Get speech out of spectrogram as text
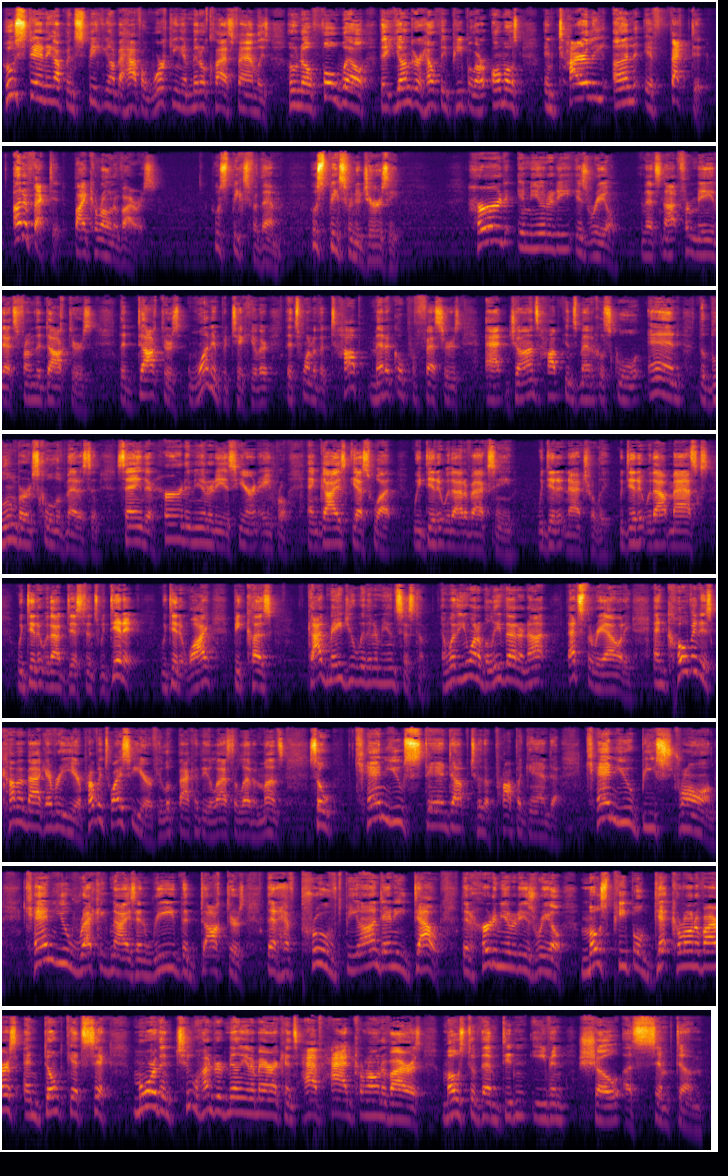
Who's standing up and speaking on behalf of working and middle class families who know full well that younger, healthy people are almost entirely unaffected, unaffected by coronavirus? Who speaks for them? Who speaks for New Jersey? Herd immunity is real. And that's not from me, that's from the doctors. The doctors, one in particular, that's one of the top medical professors at Johns Hopkins Medical School and the Bloomberg School of Medicine, saying that herd immunity is here in April. And guys, guess what? We did it without a vaccine. We did it naturally. We did it without masks. We did it without distance. We did it. We did it. Why? Because God made you with an immune system. And whether you want to believe that or not, that's the reality. And COVID is coming back every year, probably twice a year if you look back at the last 11 months. So Can you stand up to the propaganda? Can you be strong? Can you recognize and read the doctors that have proved beyond any doubt that herd immunity is real? Most people get coronavirus and don't get sick. More than 200 million Americans have had coronavirus. Most of them didn't even show a symptom.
